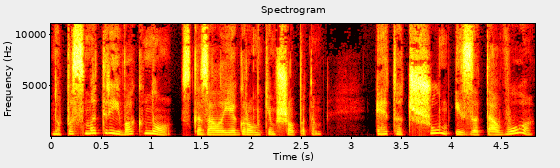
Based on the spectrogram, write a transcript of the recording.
но посмотри в окно», — сказала я громким шепотом. «Этот шум из-за того,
